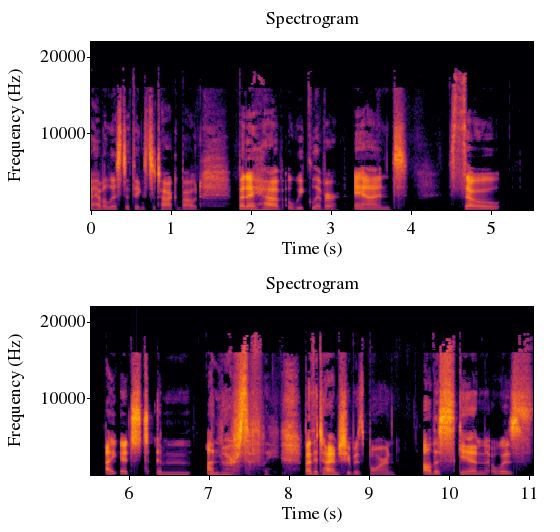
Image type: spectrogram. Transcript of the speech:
I have a list of things to talk about, but I have a weak liver, and so I itched unmercifully. By the time she was born, all the skin was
